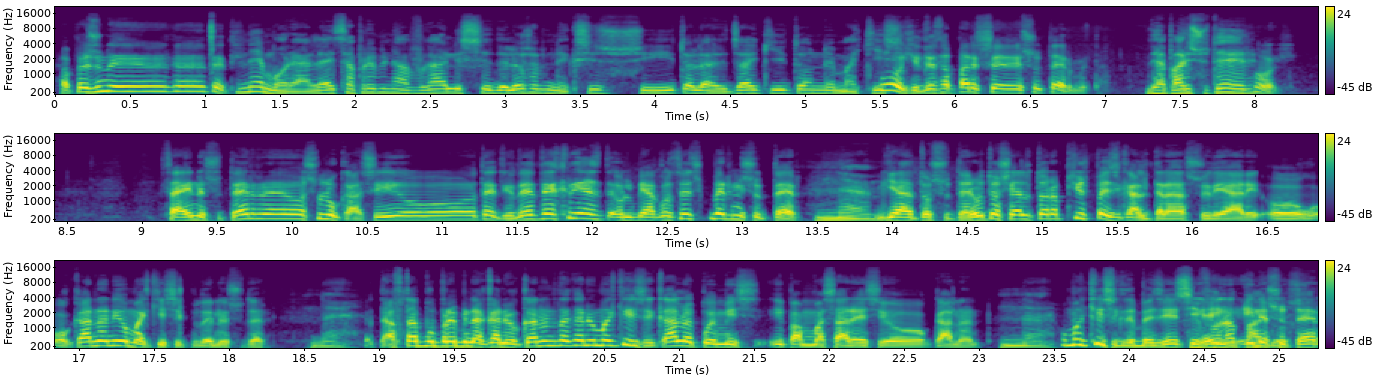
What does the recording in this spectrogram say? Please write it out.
Θα παίζουν ε, τέτοιο. Ναι, μωρέ, αλλά έτσι θα πρέπει να βγάλεις εντελώς από την εξίσωση ή τον Λαριτζάκη ή τον ε, Μακίση. Όχι, δεν θα πάρεις σουτέρ μετά. Δεν θα πάρεις σουτέρ; Όχι. Θα είναι σουτέρ ε, ο Σλούκας ή ο τέτοιο. Δεν, δεν χρειάζεται. Ο Ολυμπιακός δεν σου παίρνει σουτέρ. Ναι, Για το σουτέρ, ούτως ή άλλως τώρα ποιος παίζει καλύτερα στο Διάρη. Ο, ο Κάναν ή ο Μακίσικ που δεν είναι σουτέρ; ναι, Αυτά που πρέπει να κάνει ο Κάναν θα κάνει ο Μακίσικ. Άλλο που εμείς είπαμε μας αρέσει ο Κάναν. ναι. Ο Μακίσικ δεν παίζει έτσι. Συμφωνώ Ε, είναι πάντως. σουτέρ.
